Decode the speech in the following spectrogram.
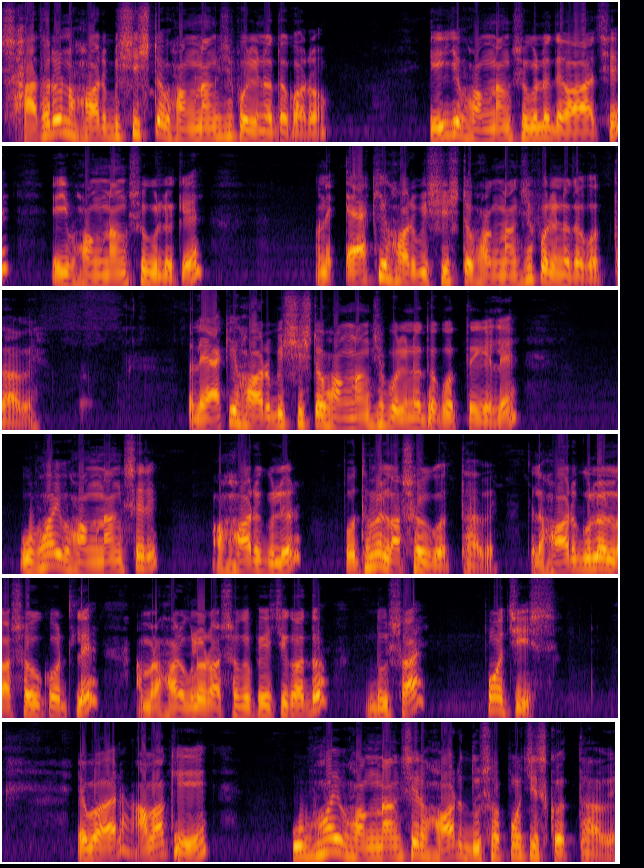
সাধারণ হর বিশিষ্ট ভগ্নাংশে পরিণত করো। এই যে ভগ্নাংশগুলো দেওয়া আছে, এই ভগ্নাংশগুলোকে মানে একই হর বিশিষ্ট ভগ্নাংশে পরিণত করতে হবে। তাহলে একই হর বিশিষ্ট ভগ্নাংশে পরিণত করতে গেলে উভয় ভগ্নাংশের হরগুলোর প্রথমে লসাগু করতে হবে। তাহলে হরগুলোর লসাগু করলে আমরা হরগুলোর লসাগু পেয়েছি কত? দুশয় পঁচিশ। এবার আমাকে উভয় ভগ্নাংশের হর দুশো পঁচিশ করতে হবে।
